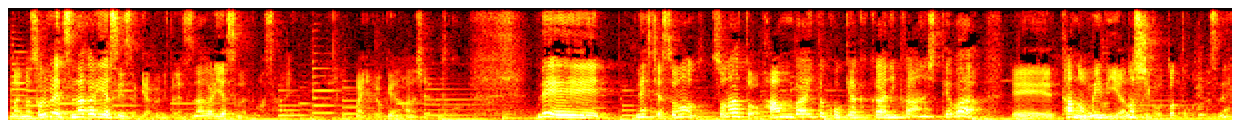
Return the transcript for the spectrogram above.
うん、まあ、今それぐらいつながりやすいんですよ逆に言うとね。つながりやすくなってます。はい。まあ余計な話やるとこで、ね、じゃあそのその後販売と顧客化に関しては、えー、他のメディアの仕事ってことですね、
